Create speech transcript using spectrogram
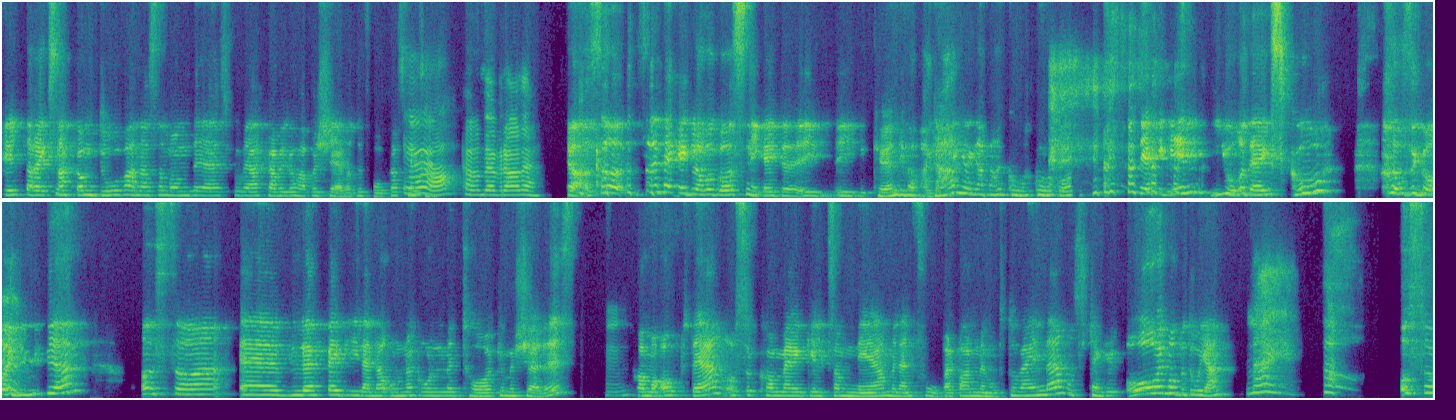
filter. Jeg snakker om dovannet som om det skulle være hva vil du ha på skjeva til frokost. Ja, liksom. ja. ja, det er bra, det. Ja, så, så det fikk jeg lov å gå og snike i, i, i køen. De var bare ja, ja, ja, bare gå, gå, gå. Så gikk jeg inn, gjorde det jeg skulle, og så går jeg ut igjen. Og så eh, løp jeg i den der undergrunnen med toget med sjølyst. Mm. Kommer opp der, og så kommer jeg liksom ned med den fotballbanen med motorveien der. Og så tenker jeg å, jeg må på do igjen. Nei. Og så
